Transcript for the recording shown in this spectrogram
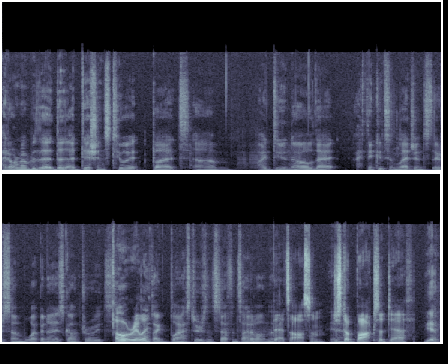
I don't remember the the additions to it, but um, I do know that think it's in Legends. There's some weaponized Gonk droids. Oh, really? With like blasters and stuff inside of them. that- That's awesome. Just a box of death. Yep.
